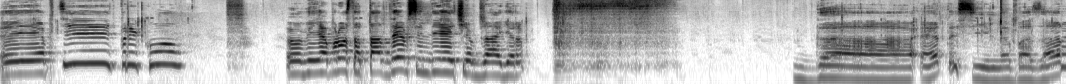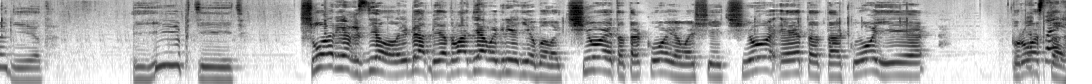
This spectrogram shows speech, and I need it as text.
Ептить, прикол. У меня просто тандем сильнее, чем Джаггер. Да, это сильно, базара нет. Ептить. Шо Орех сделал? Ребят, меня два дня в игре не было. Чё это такое вообще? Чё это такое? Просто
